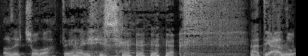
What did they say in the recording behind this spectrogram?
az egy csoda, tényleg is. hát igen.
